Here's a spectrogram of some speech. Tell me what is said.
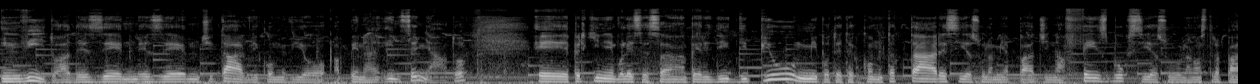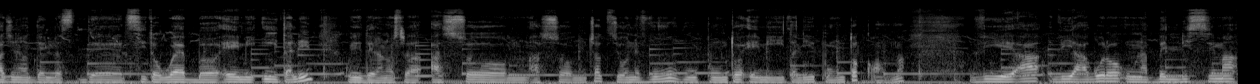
invito ad esercitarvi come vi ho appena insegnato. E per chi ne volesse sapere di, di, più mi potete contattare sia sulla mia pagina Facebook sia sulla nostra pagina del, del sito web EMI Italy quindi della nostra asso, associazione www.emiitaly.com vi, vi auguro una bellissima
